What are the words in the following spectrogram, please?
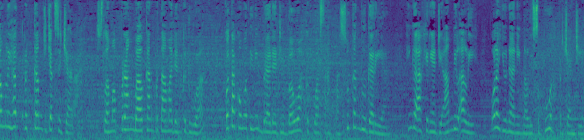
Jika melihat rekam jejak sejarah, selama Perang Balkan pertama dan kedua, kota Komotini berada di bawah kekuasaan pasukan Bulgaria hingga akhirnya diambil alih oleh Yunani melalui sebuah perjanjian.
